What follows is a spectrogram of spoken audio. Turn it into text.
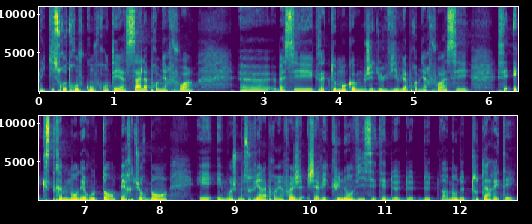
et qui se retrouve confronté à ça la première fois, euh, bah c'est exactement comme j'ai dû le vivre la première fois. C'est extrêmement déroutant, perturbant. Et, moi, je me souviens la première fois, j'avais qu'une envie, c'était vraiment de tout arrêter,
